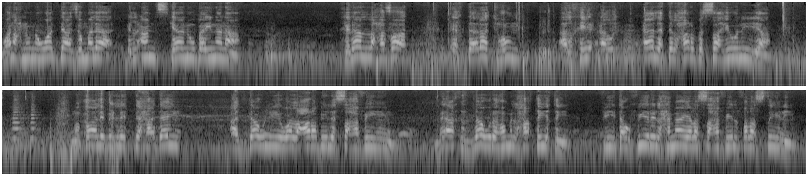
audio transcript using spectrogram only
ونحن نودع زملاء بالأمس كانوا بيننا. خلال لحظات اغتالتهم الخي... آلة الحرب الصهيونية. نطالب الاتحادين الدولي والعربي للصحفيين بأخذ دورهم الحقيقي في توفير الحماية للصحفي الفلسطيني.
